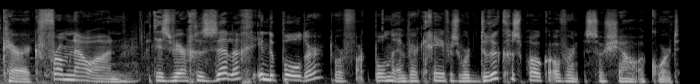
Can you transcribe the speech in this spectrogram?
Carrick, From Now On. Het is weer gezellig in de polder. Door vakbonden en werkgevers wordt druk gesproken over een sociaal akkoord.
